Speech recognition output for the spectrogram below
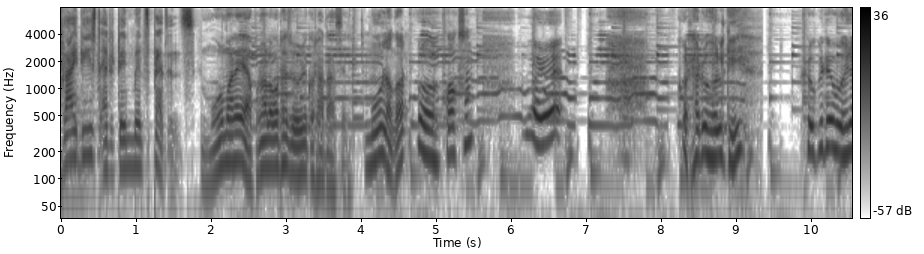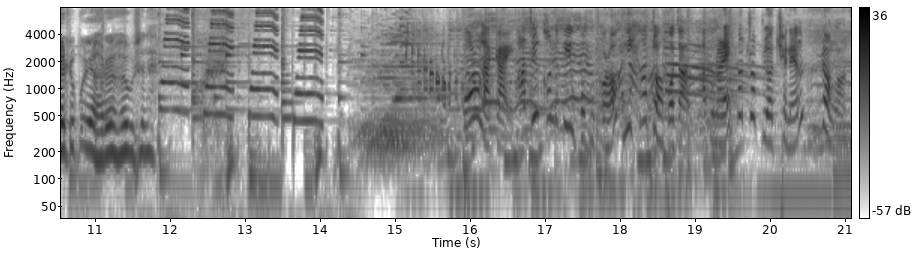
প্ৰাইডিষ্ট entertainment presence মোৰ মানে আপোনাৰ লগতহে জৰুৰী কথা এটা আছিল। মোৰ লগত? কওকচোন। কথাটো হ'ল কি প্ৰকৃত মহিলাটো টোপনি আহৰ হৈ গৈছেনে কৰলাকাই আজিৰ খণ্ডটি উপভোগ কৰক নিশা দহ বজাত। আপোনাৰ একমাত্ৰ প্ৰিয় চেনেল ৰঙত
